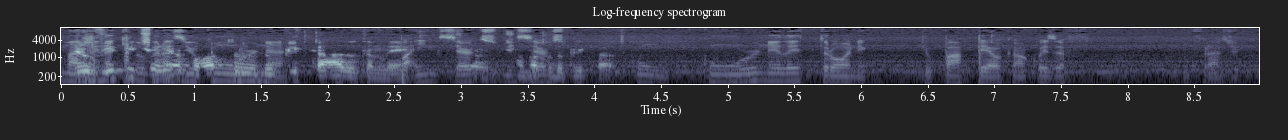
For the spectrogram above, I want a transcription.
Eu Imagina vi aqui que no tinha Brasil com voto urna. duplicado também. Em certos, Tinha em certos duplicado. com, com urna eletrônica. Que o papel, que é uma coisa. Um frágil. Ou-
